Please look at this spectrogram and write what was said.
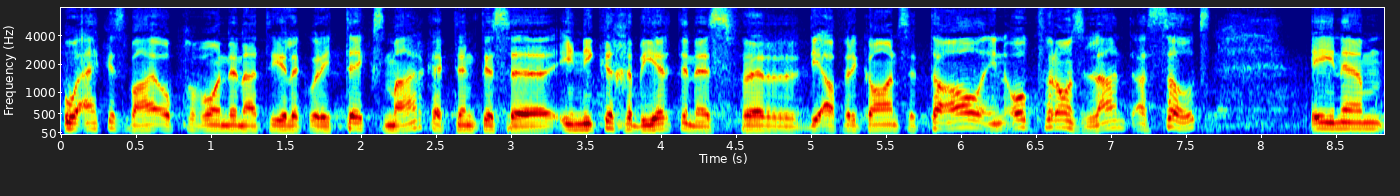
O, ek is baie opgewonde natuurlik oor die teksmark. Ek dink dit is 'n unieke gebeurtenis vir die Afrikaanse taal en ook vir ons land as sulks. En ehm um,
